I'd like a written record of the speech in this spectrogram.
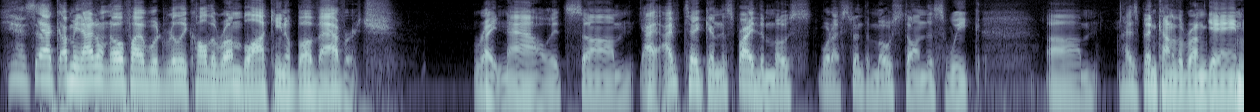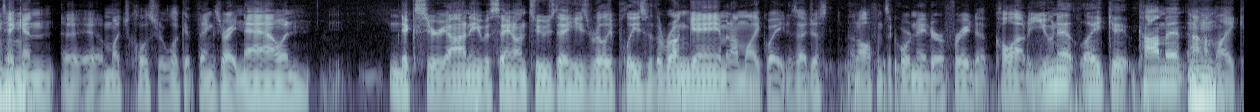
Yeah, Zach. I mean, I don't know if I would really call the run blocking above average right now. It's um, I, I've taken this is probably the most what I've spent the most on this week. Um, has been kind of the run game, Mhm. taking a, a much closer look at things right now. And Nick Sirianni was saying on Tuesday he's really pleased with the run game, and I'm like, wait, is that just an offensive coordinator afraid to call out a unit like comment? And I'm like,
